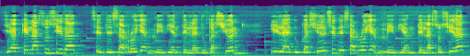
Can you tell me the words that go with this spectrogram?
ya que la sociedad se desarrolla mediante la educación y la educación se desarrolla mediante la sociedad.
